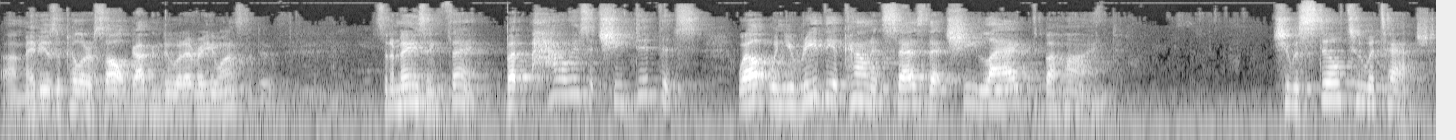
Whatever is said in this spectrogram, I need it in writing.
Uh, maybe it was a pillar of salt. God can do whatever He wants to do. It's an amazing thing. But how is it she did this? Well, when you read the account, it says that she lagged behind. She was still too attached.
